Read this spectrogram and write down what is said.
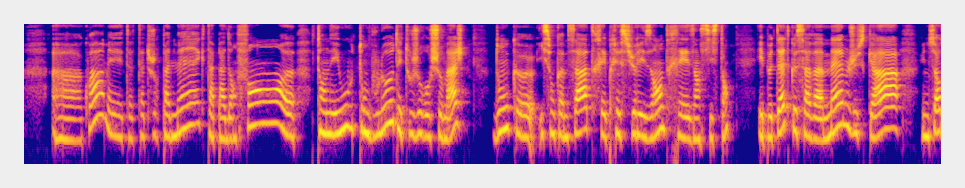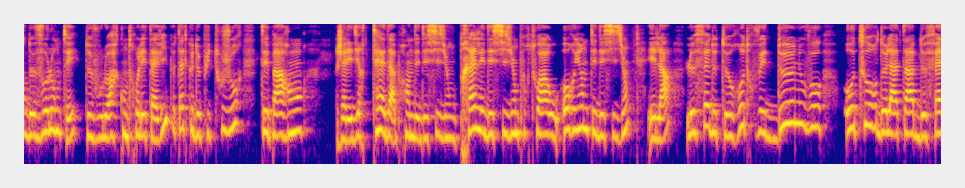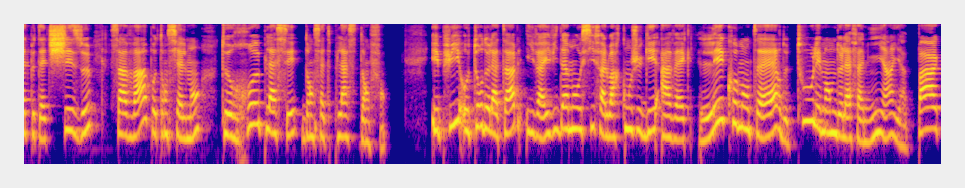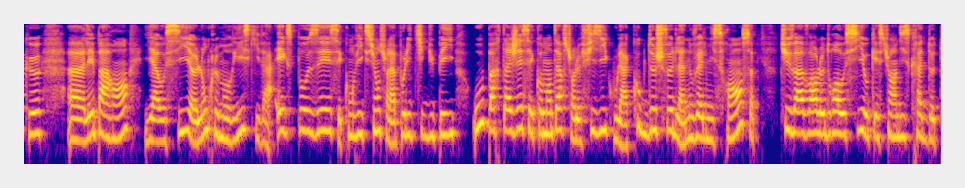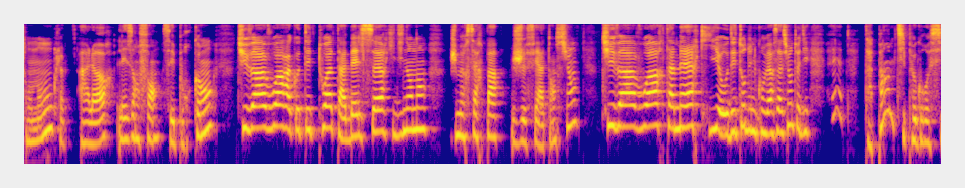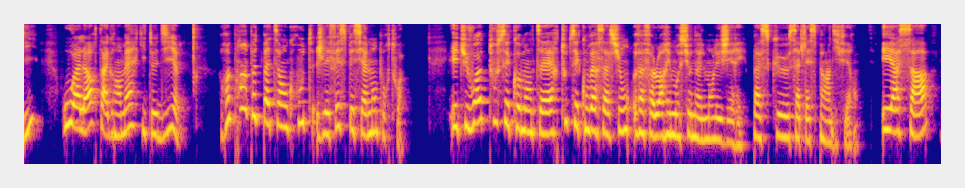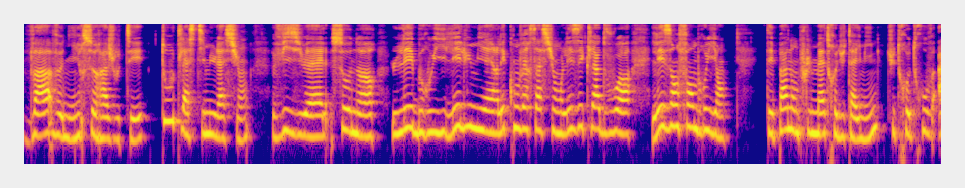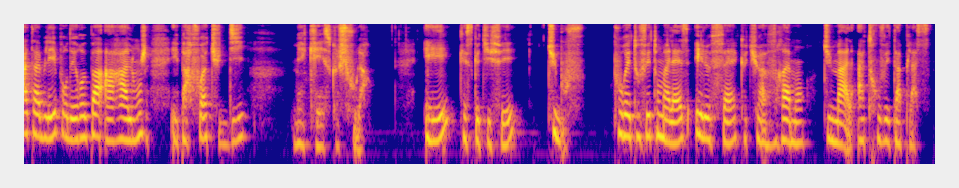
Euh, quoi Mais t'as toujours pas de mec, t'as pas d'enfant, euh, t'en es où Ton boulot, t'es toujours au chômage. Donc euh, ils sont comme ça, très pressurisants, très insistants. Et peut-être que ça va même jusqu'à une sorte de volonté de vouloir contrôler ta vie. Peut-être que depuis toujours, tes parents, j'allais dire, t'aident à prendre des décisions, prennent les décisions pour toi ou orientent tes décisions. Et là, le fait de te retrouver de nouveau autour de la table de fête, peut-être chez eux, ça va potentiellement te replacer dans cette place d'enfant. Et puis autour de la table, il va évidemment aussi falloir conjuguer avec les commentaires de tous les membres de la famille. Hein. Il n'y a pas que euh, les parents, il y a aussi euh, l'oncle Maurice qui va exposer ses convictions sur la politique du pays ou partager ses commentaires sur le physique ou la coupe de cheveux de la nouvelle Miss France. Tu vas avoir le droit aussi aux questions indiscrètes de ton oncle. Alors, les enfants, c'est pour quand? Tu vas avoir à côté de toi ta belle-sœur qui dit non, non, je me resserre pas, je fais attention. Tu vas avoir ta mère qui, au détour d'une conversation, te dit Eh, t'as pas un petit peu grossi? Ou alors ta grand-mère qui te dit Reprends un peu de pâté en croûte, je l'ai fait spécialement pour toi. Et tu vois, tous ces commentaires, toutes ces conversations, va falloir émotionnellement les gérer, parce que ça te laisse pas indifférent. Et à ça va venir se rajouter toute la stimulation visuelle, sonore, les bruits, les lumières, les conversations, les éclats de voix, les enfants bruyants. T'es pas non plus maître du timing, tu te retrouves attablé pour des repas à rallonge et parfois tu te dis mais qu'est-ce que je fous là? Et qu'est-ce que tu fais? Tu bouffes pour étouffer ton malaise et le fait que tu as vraiment du mal à trouver ta place.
